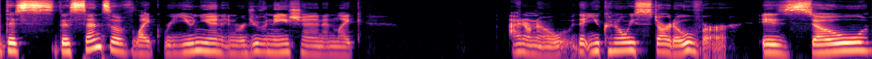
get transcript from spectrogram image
this this sense of like reunion and rejuvenation and like I don't know that you can always start over is so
